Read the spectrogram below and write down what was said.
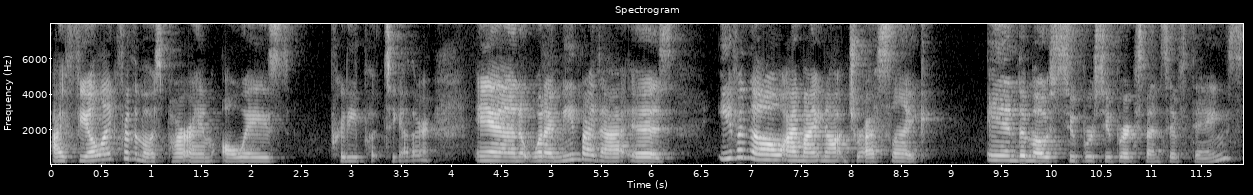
I feel like for the most part, I am always pretty put together. And what I mean by that is, even though I might not dress like in the most super, super expensive things,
